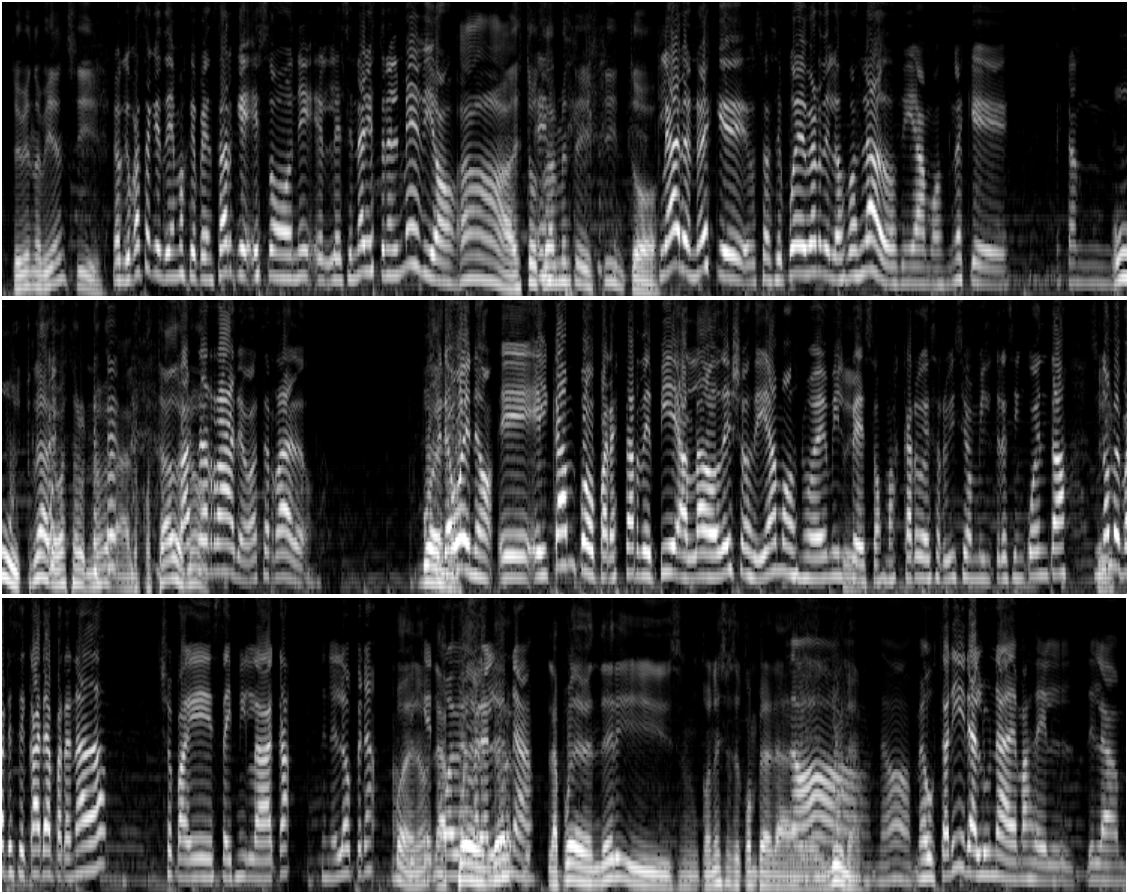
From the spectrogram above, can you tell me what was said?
¿Estoy viendo bien? Sí. Lo que pasa es que tenemos que pensar que eso el escenario está en el medio. Ah, es totalmente distinto. Claro, no es que, o sea, se puede ver de los dos lados, digamos. No es que están. Uy, claro, va a estar no, a los costados. va a no. ser raro, va a ser raro. Bueno, Pero bueno, eh, el campo para estar de pie al lado de ellos, digamos, 9 mil Sí. pesos, más cargo de servicio 1.350. Sí. No me parece cara para nada. Yo pagué 6 mil la de acá, en el ópera. bueno, así que la 9 puede, para vender, Luna. la puede vender y con eso se compra la No, de Luna. no. Me gustaría ir a Luna además del- de, la,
